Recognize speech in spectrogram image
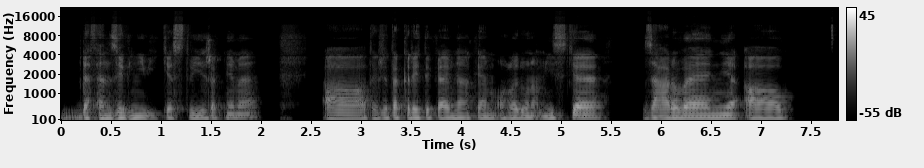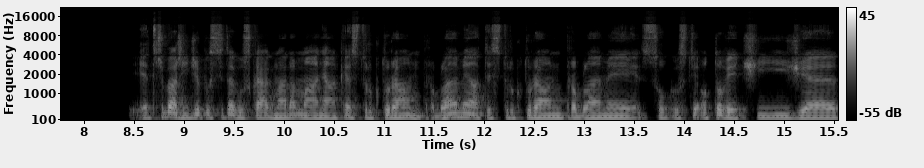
defenzivní vítězství, řekněme. A, takže ta kritika je v nějakém ohledu na místě. Zároveň a je třeba říct, že prostě ta ruská armáda má nějaké strukturální problémy a ty strukturální problémy jsou prostě o to větší, že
